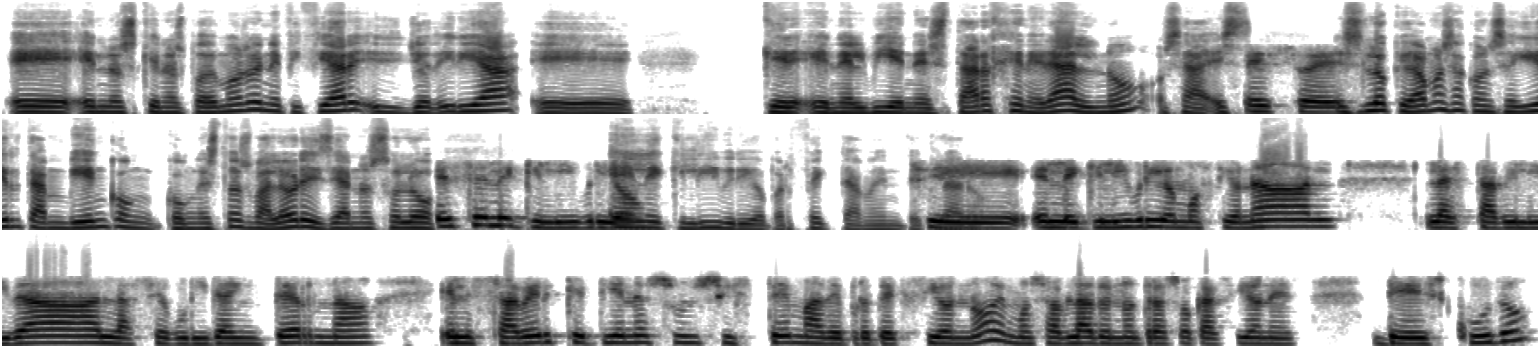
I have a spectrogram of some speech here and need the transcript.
eh, en los que nos podemos beneficiar, y yo diría... Eh, que en el bienestar general, ¿no? O sea, es, es. lo que vamos a conseguir también con, estos valores, ya no solo... Es el equilibrio. El equilibrio, perfectamente. Sí, el equilibrio emocional, la estabilidad, la seguridad interna, el saber que tienes un sistema de protección, ¿no? Hemos hablado en otras ocasiones de escudo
